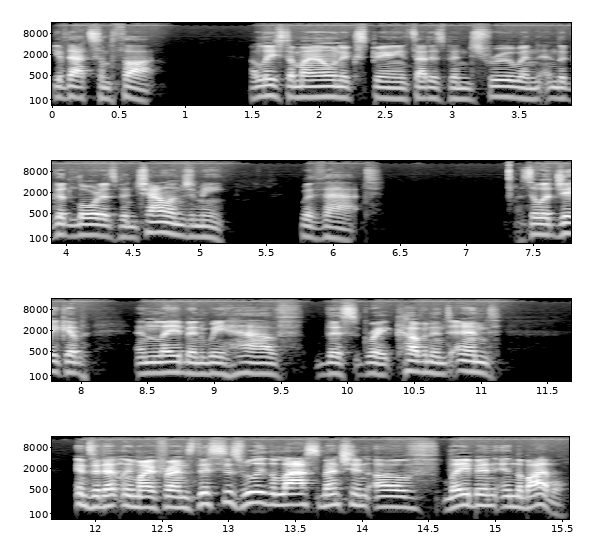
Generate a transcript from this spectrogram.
Give that some thought. At least in my own experience, that has been true, and, and the good Lord has been challenging me with that. So with Jacob and Laban, we have this great covenant. And incidentally, my friends, this is really the last mention of Laban in the Bible.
